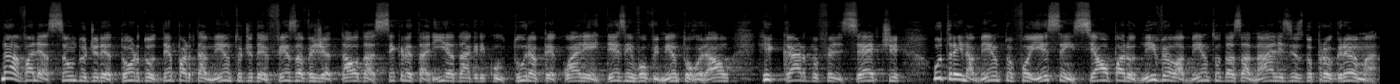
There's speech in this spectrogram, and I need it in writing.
Na avaliação do diretor do Departamento de Defesa Vegetal da Secretaria da Agricultura, Pecuária e Desenvolvimento Rural, Ricardo Felicetti, o treinamento foi essencial para o nivelamento das análises do programa,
